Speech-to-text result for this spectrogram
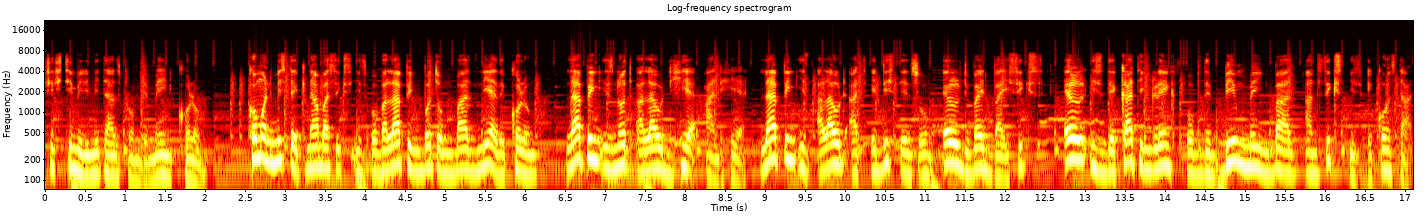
50 mm from the main column. Common mistake number 6 is overlapping bottom bars near the column Lapping is not allowed here and here. Lapping is allowed at a distance of L divided by 6. L is the cutting length of the beam main bars and 6 is a constant.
